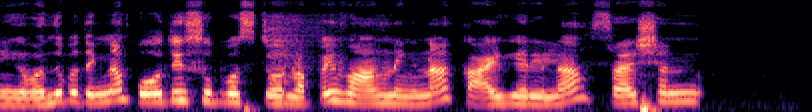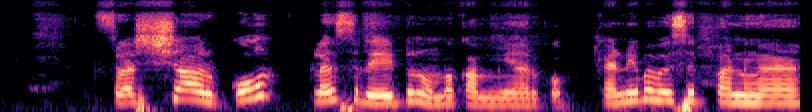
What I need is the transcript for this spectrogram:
நீங்கள் வந்து பார்த்தீங்கன்னா போதி சூப்பர் ஸ்டோரில் போய் வாங்குனீங்கன்னா காய்கறிலாம் ஃப்ரெஷ் அண்ட் ஃப்ரெஷ்ஷாக இருக்கும் ப்ளஸ் ரேட்டும் ரொம்ப கம்மியாக இருக்கும். கண்டிப்பாக விசிட் பண்ணுங்கள்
